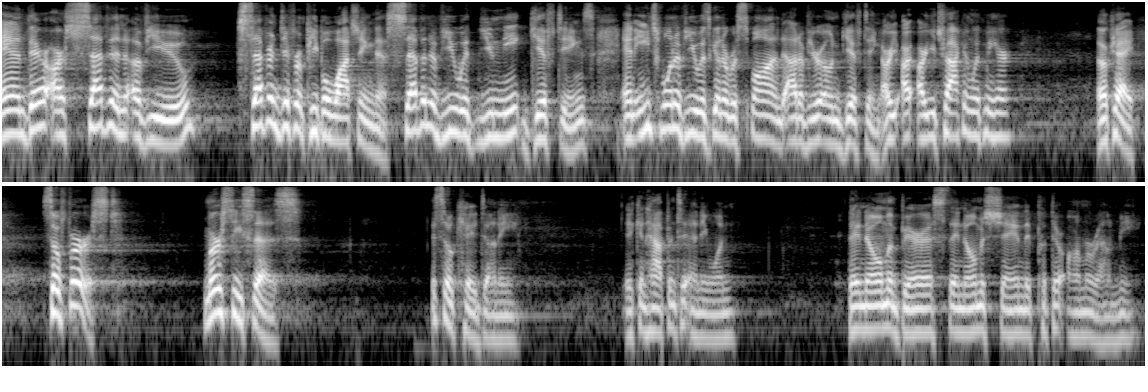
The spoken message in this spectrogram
and there are seven of you Seven different people watching this, seven of you with unique giftings, and each one of you is going to respond out of your own gifting. Are, are, are, you tracking with me here? Okay, so first, Mercy says, It's okay, Dunny. It can happen to anyone. They know I'm embarrassed, they know I'm ashamed, they put their arm around me.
